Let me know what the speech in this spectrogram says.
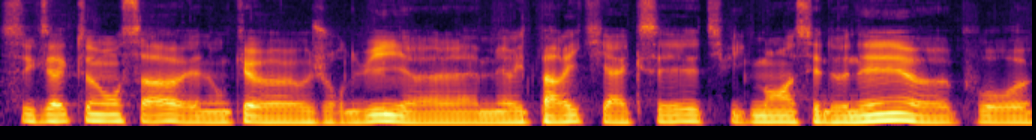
C'est exactement ça. Et donc aujourd'hui, il y a la mairie de Paris qui a accès typiquement à ces données pour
